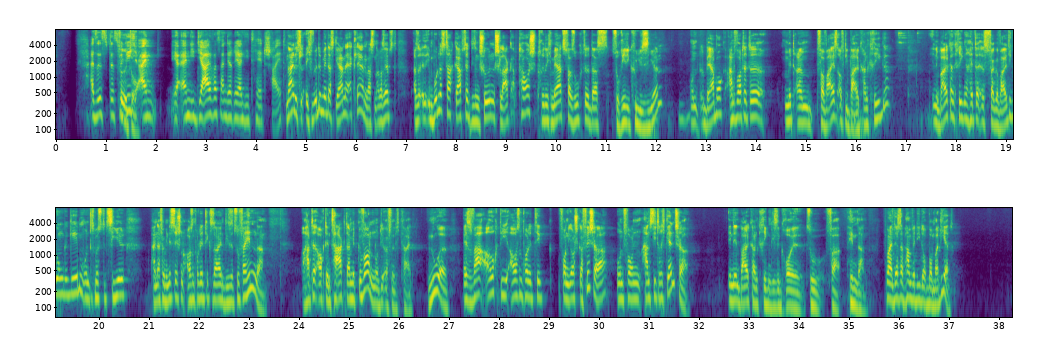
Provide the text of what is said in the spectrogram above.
Also ist das für Fötung. dich ein, ja, ein Ideal, was an der Realität scheitert? Nein, ich, ich würde mir das gerne erklären lassen. Aber selbst, also im Bundestag gab es ja diesen schönen Schlagabtausch. Friedrich Merz versuchte das zu ridikulisieren. Mhm. Und Baerbock antwortete mit einem Verweis auf die Balkankriege in den Balkankriegen hätte es Vergewaltigungen gegeben und es müsste Ziel einer feministischen Außenpolitik sein, diese zu verhindern. Hatte auch den Tag damit gewonnen und die Öffentlichkeit. Nur, es war auch die Außenpolitik von Joschka Fischer und von Hans-Dietrich Genscher in den Balkankriegen diese Gräuel zu verhindern. Ich meine, deshalb haben wir die doch bombardiert.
